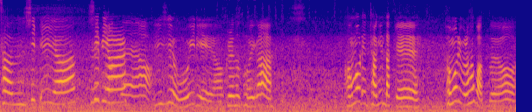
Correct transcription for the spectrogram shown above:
전 11년 12월 25일이에요. 그래서 저희가 광머리 장인답게 저머리를 하고 왔어요.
